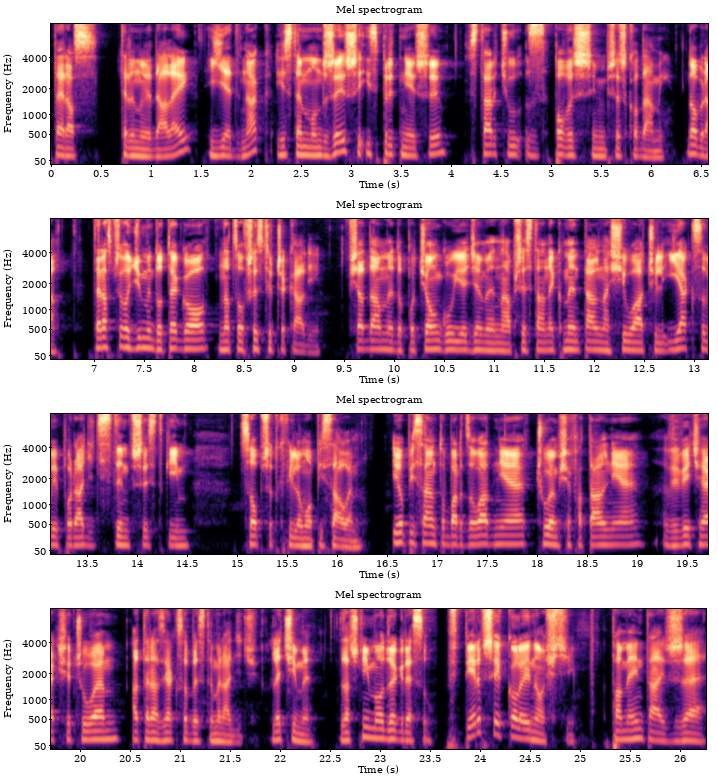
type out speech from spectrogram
Teraz trenuję dalej. Jednak jestem mądrzejszy i sprytniejszy w starciu z powyższymi przeszkodami. Dobra, teraz przechodzimy do tego, na co wszyscy czekali. Wsiadamy do pociągu, jedziemy na przystanek mentalna siła, czyli jak sobie poradzić z tym wszystkim, co przed chwilą opisałem. I opisałem to bardzo ładnie, czułem się fatalnie, wy wiecie jak się czułem, a teraz jak sobie z tym radzić. Lecimy. Zacznijmy od regresu. W pierwszej kolejności pamiętaj, że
